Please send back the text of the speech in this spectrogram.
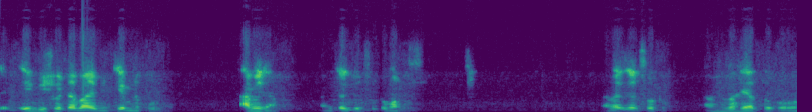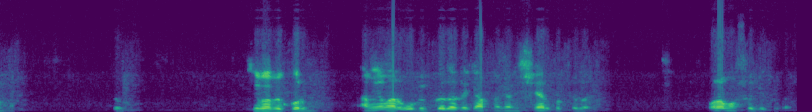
যে এই বিষয়টা ভাই আমি কেমনে করব? আমি না, আমি তো একজন ছোট মানুষ। আমি একজন ছোট, আমি ভাই এত বড় না। তো কীভাবে করব? আমি আমার অভিজ্ঞতা থেকে আপনাকে আমি শেয়ার করতে পারি। পরামর্শ দিতে পারি।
